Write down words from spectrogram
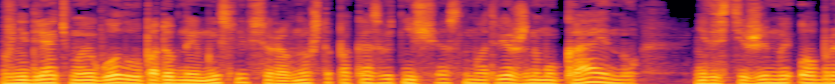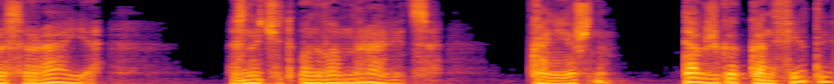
Внедрять в мою голову подобные мысли все равно, что показывать несчастному отверженному Каину недостижимый образ рая. Значит, он вам нравится?» «Конечно. Так же, как конфеты,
